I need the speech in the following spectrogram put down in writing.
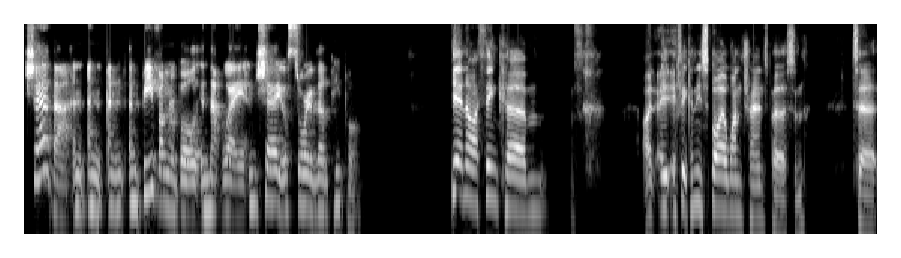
share that and and and, and be vulnerable in that way and share your story with other people? Yeah, no, I think um I, if it can inspire one trans person to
